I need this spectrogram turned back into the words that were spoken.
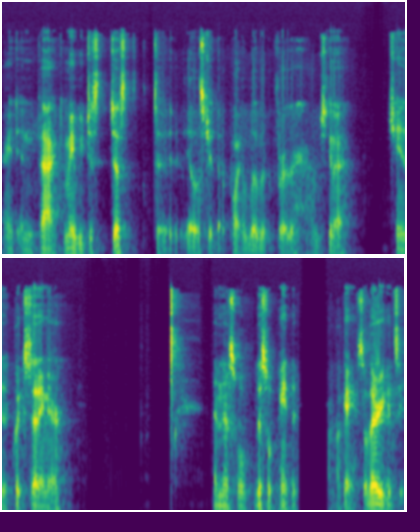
Right. In fact, maybe just just to illustrate that point a little bit further, I'm just gonna change the quick setting there, and this will this will paint the. Okay, so there you can see.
